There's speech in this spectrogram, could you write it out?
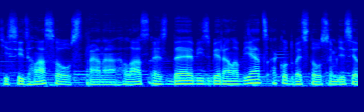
tisíc hlasov, strana Hlas SD vyzbierala viac ako 285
